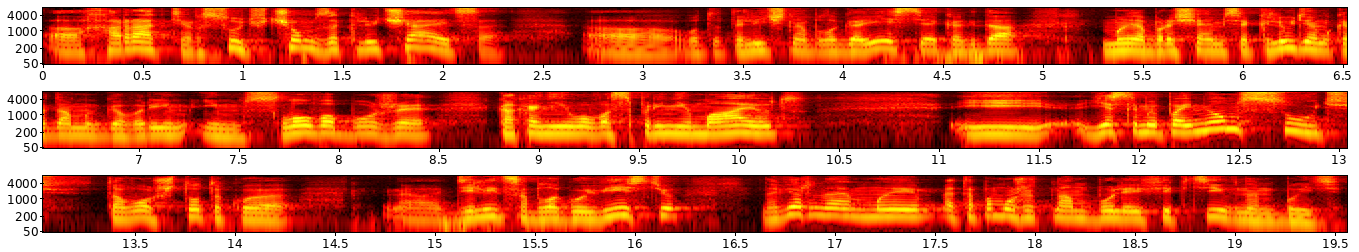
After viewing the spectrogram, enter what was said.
э, характер, суть, в чем заключается э, вот это личное благовестие, когда мы обращаемся к людям, когда мы говорим им Слово Божие, как они его воспринимают. И если мы поймем суть того, что такое э, делиться благой вестью, наверное, мы, это поможет нам более эффективным быть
